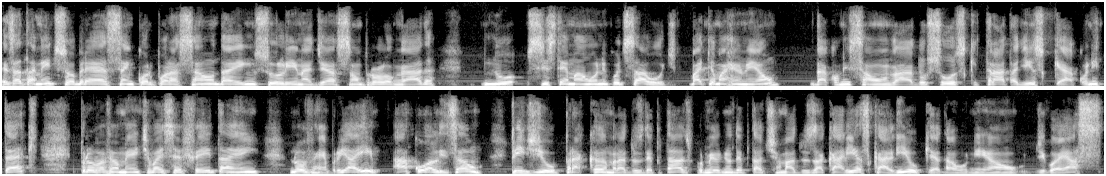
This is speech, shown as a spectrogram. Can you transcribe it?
exatamente sobre essa incorporação da insulina de ação prolongada no Sistema Único de Saúde. Vai ter uma reunião da comissão lá do SUS que trata disso, que é a Conitec, provavelmente vai ser feita em novembro. E aí, a coalizão pediu para a Câmara dos Deputados, por meio de um deputado chamado Zacarias Calil, que é da União de Goiás,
